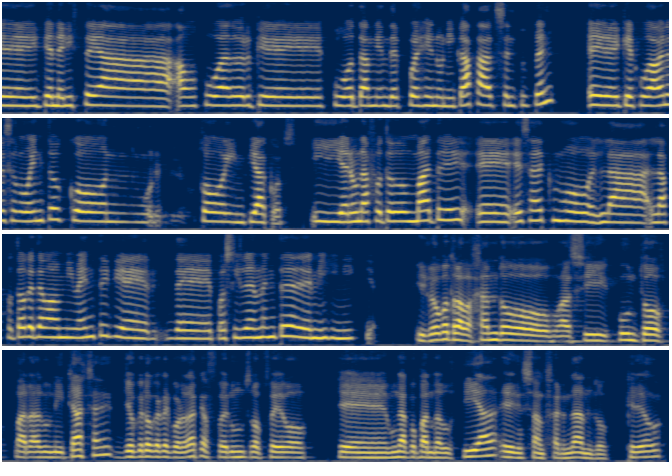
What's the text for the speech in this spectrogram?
eh, que a, a, un jugador que jugó también después en Unicaja, Centupen, eh, que jugaba en ese momento con con Olympiacos. Y era una foto de un mate, eh, esa es como la, la, foto que tengo en mi mente que de posiblemente de mis inicios. Y luego trabajando así juntos para el Unicaja, yo creo que recordar que fue en un trofeo, eh, una Copa Andalucía en San Fernando. Creo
